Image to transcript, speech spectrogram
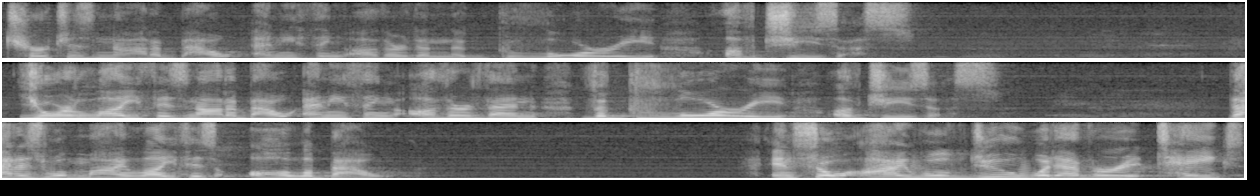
Church is not about anything other than the glory of Jesus. Your life is not about anything other than the glory of Jesus. That is what my life is all about. And so I will do whatever it takes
